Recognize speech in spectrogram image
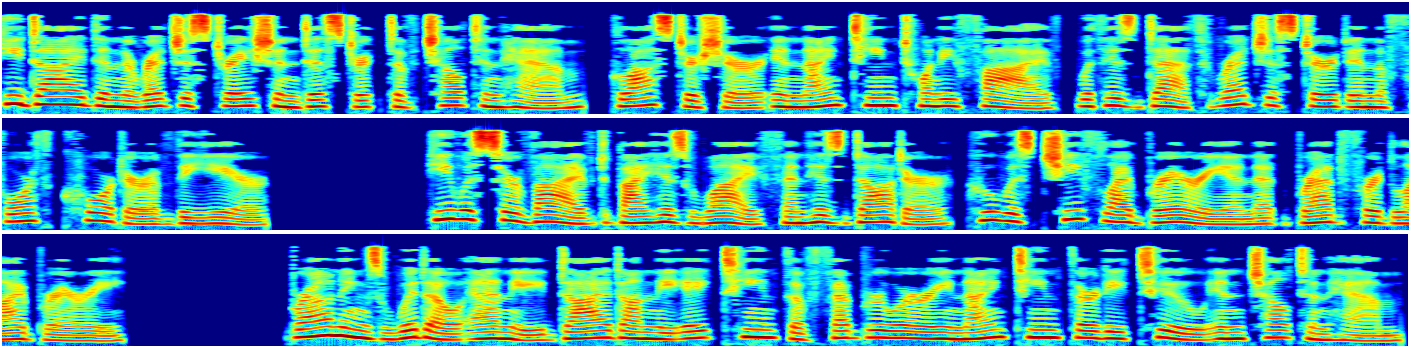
He died in the registration district of Cheltenham, Gloucestershire in 1925, with his death registered in the fourth quarter of the year. He was survived by his wife and his daughter, who was chief librarian at Bradford Library. Browning's widow Annie died on 18 February 1932 in Cheltenham.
